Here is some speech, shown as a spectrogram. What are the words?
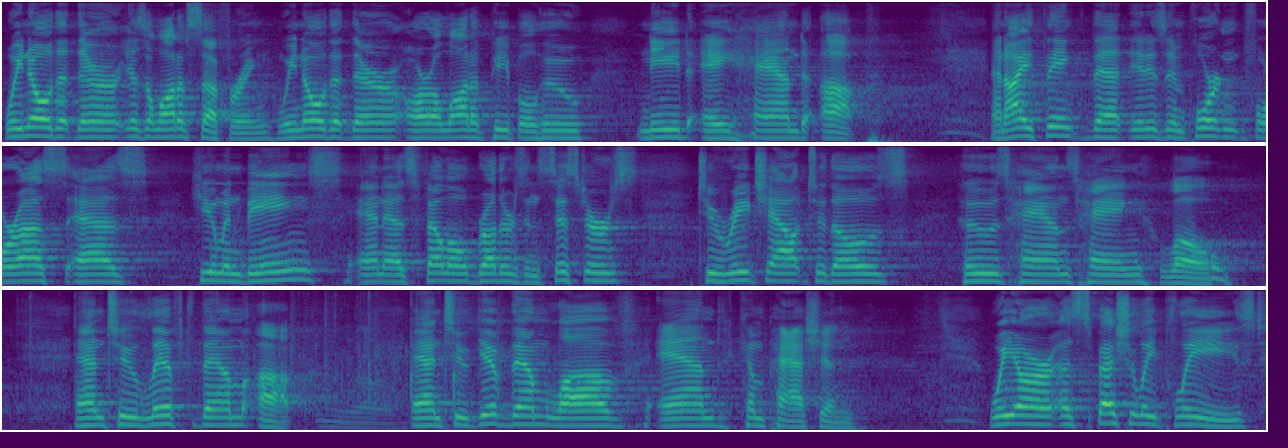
We know that there is a lot of suffering. We know that there are a lot of people who need a hand up. And I think that it is important for us as human beings and as fellow brothers and sisters to reach out to those whose hands hang low and to lift them up and to give them love and compassion. We are especially pleased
